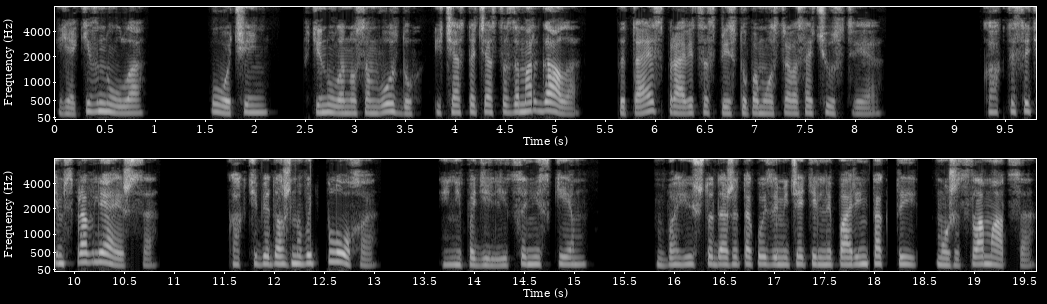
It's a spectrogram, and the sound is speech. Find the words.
Я кивнула. «Очень». Втянула носом воздух и часто-часто заморгала, пытаясь справиться с приступом острого сочувствия. «Как ты с этим справляешься? Как тебе должно быть плохо?» И не поделиться ни с кем. Боюсь, что даже такой замечательный парень, как ты, может сломаться.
